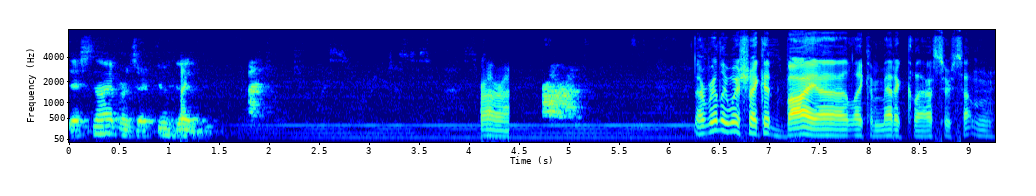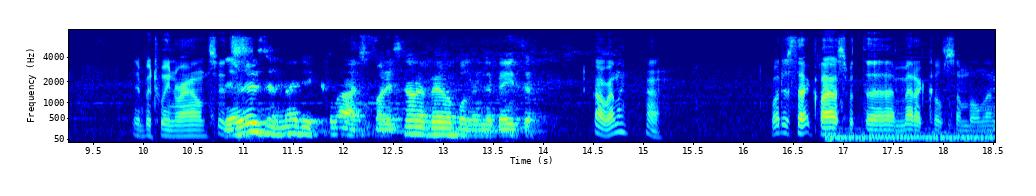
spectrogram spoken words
Their snipers are too good. right, right. I really wish I could buy uh, like a meta class or something in between rounds. It's... There is a medic class, but it's not available in the beta. Oh, really? Huh. What is that class with the medical symbol then?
